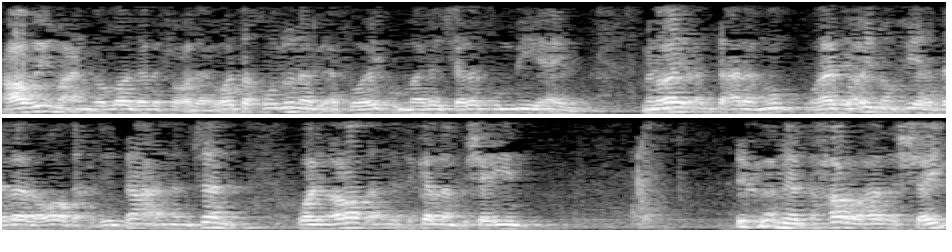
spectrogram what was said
عظيم عند الله جل وعلا. وتقولون بأفواهكم ما ليس لكم به علم. من غير أن تعلموا وهذه أيضا فيها دلالة واضحة جدا أن الإنسان وإن أراد أن يتكلم بشيء إن لم يتحرى هذا الشيء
